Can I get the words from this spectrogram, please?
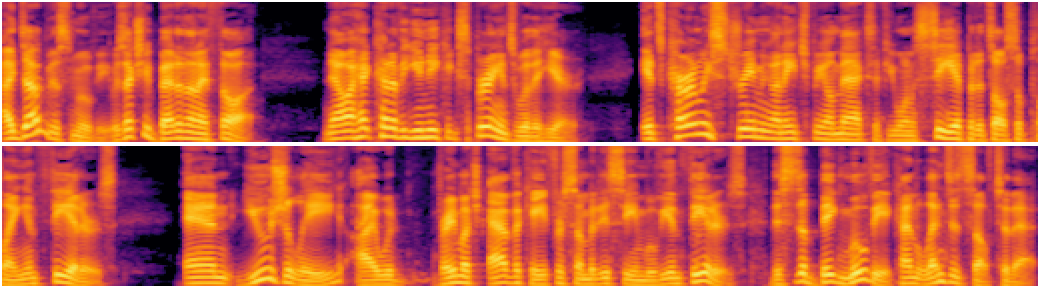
I dug this movie. It was actually better than I thought. Now, I had kind of a unique experience with it here. It's currently streaming on HBO Max if you want to see it, but it's also playing in theaters. And usually, I would very much advocate for somebody to see a movie in theaters. This is a big movie, it kind of lends itself to that.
